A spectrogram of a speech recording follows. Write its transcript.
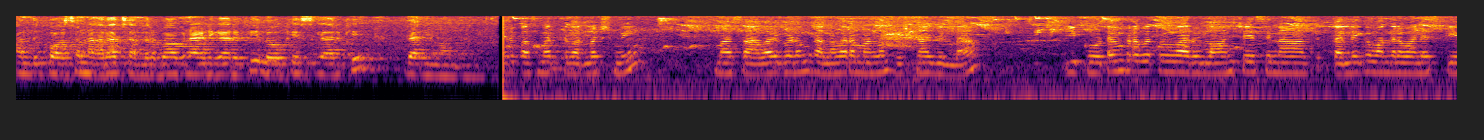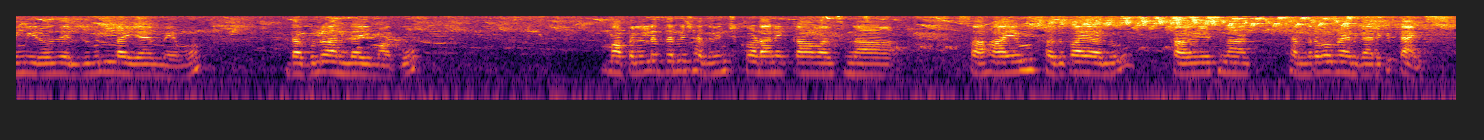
అందుకోసం నారా చంద్రబాబు నాయుడు గారికి లోకేష్ గారికి ధన్యవాదాలు. పసుమర్తి వరలక్ష్మి మా సావరగూడెం గన్నవరం మండలం కృష్ణా జిల్లా. ఈ కూటమి ప్రభుత్వం వారు లాంచ్ చేసిన తల్లికి వందనం అనే స్కీమ్ ఈరోజు ఎలిజిబుల్ అయ్యాము మేము. డబ్బులు అందాయి మాకు. మా పిల్లలిద్దరిని చదివించుకోవడానికి కావాల్సిన సహాయం సదుపాయాలు కలిగేసిన చంద్రబాబు నాయుడు గారికి థ్యాంక్స్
